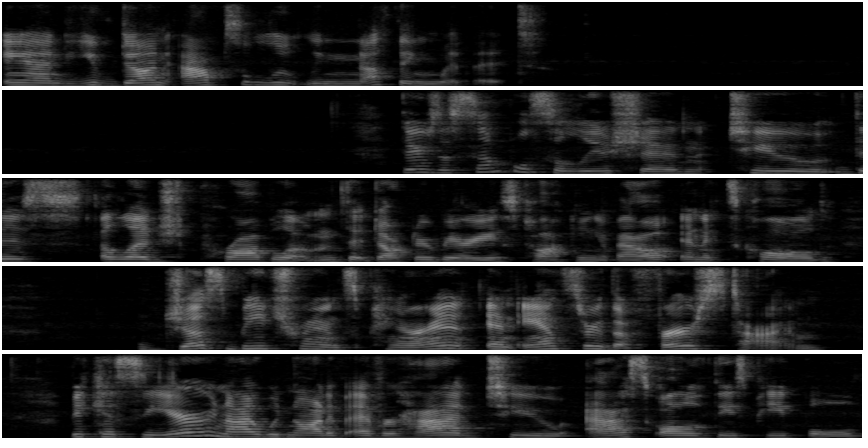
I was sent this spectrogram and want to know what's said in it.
and you've done absolutely nothing with it. There's a simple solution to this alleged problem that Dr. Berry is talking about, and it's called just be transparent and answer the first time. Because Sierra and I would not have ever had to ask all of these people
